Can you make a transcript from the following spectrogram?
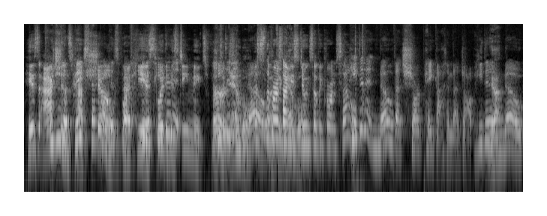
His actions have shown his that he has because put his teammates That's a first. didn't gamble. know. This is the That's first a time he's doing something for himself. he didn't know that Sharpay got him that job. He didn't Yeah. know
